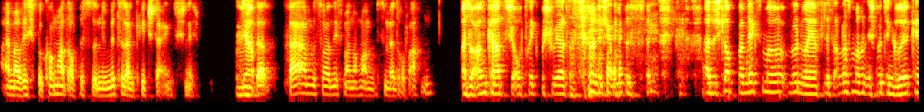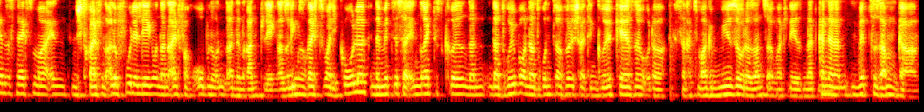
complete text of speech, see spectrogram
einmal richtig bekommen hat, auch bis in die Mitte, dann quietscht er eigentlich nicht. Ja, Da, da müssen wir nächstes Mal noch mal ein bisschen mehr drauf achten. Also Anke hat sich auch direkt beschwert, dass er nicht gut ist. Also ich glaube, beim nächsten Mal würden wir ja vieles anders machen. Ich würde den Grillkäse das nächste Mal in einen Streifen Alufolie legen und dann einfach oben und unten an den Rand legen. Also links und rechts war die Kohle, in der Mitte ist ja indirektes Grill und dann da drüber und da drunter würde ich halt den Grillkäse oder ich sag jetzt mal Gemüse oder sonst irgendwas lesen. Das kann ja dann mit zusammengaren.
